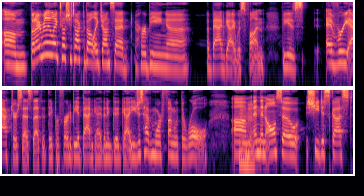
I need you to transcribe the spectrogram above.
Um, but I really liked how she talked about, like John said, her being a, a bad guy was fun because every actor says that that they prefer to be a bad guy than a good guy. You just have more fun with the role. Um, And then also she discussed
